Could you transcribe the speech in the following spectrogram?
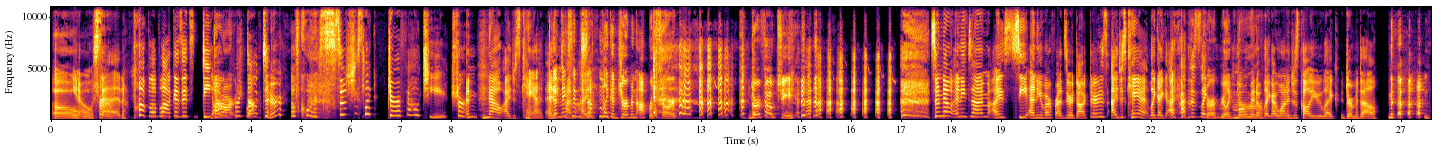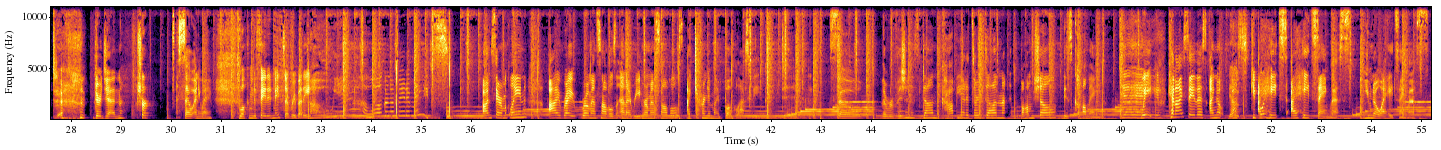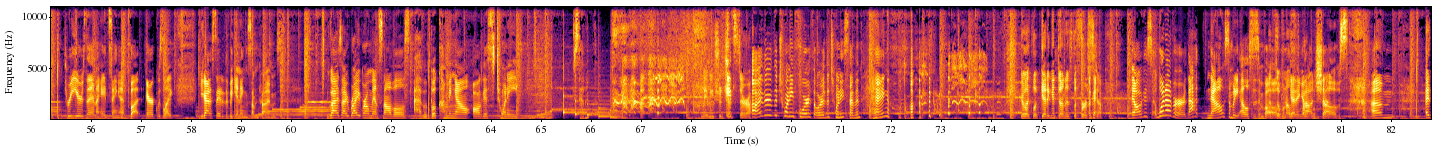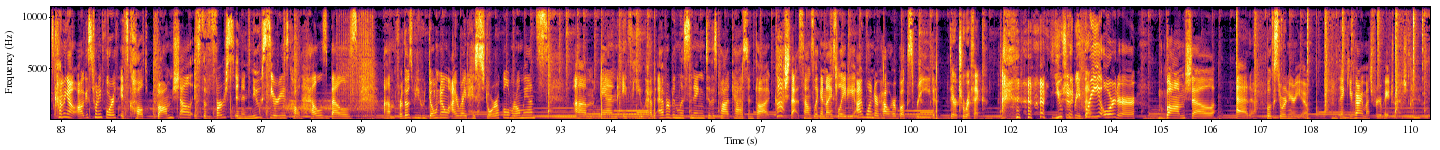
oh, you know, oh, sure. said blah blah blah because it's DR for doctor. of course. So she's like Der Fauci, Sure. and now I just can't. that makes him I- sound like a German opera star. Der Fauci. So now, anytime I see any of our friends who are doctors, I just can't. Like, I, I have this like, Sure. You're like, moment of like, I want to just call you like Dermadel, Dergen. Sure. So anyway, Welcome to Fated Mates, everybody. oh yeah, welcome to Fated Mates. I'm Sarah MacLean. I write romance novels and I read romance novels. I turned in my book last week. did. So the revision is done. The copy edits are done. Bombshell is coming. Yay. Wait, can I say this? I know. Yes, keep going. I hate. I hate saying this. You know, I hate saying this. Three years in, I hate saying it. But Eric was like, "You got to say it at the beginning sometimes." You guys, I write romance novels. I have a book coming out August twenty seventh. Maybe you should check, It's Sarah. either the twenty fourth or the twenty seventh. Hang on. You're like, look, getting it done is the first Okay. step. August, whatever. That now somebody else is involved someone getting it on shelves. Um, it's coming out August 24th. It's called Bombshell. It's the first in a new series called Hell's Bells. Um, for those of you who don't know, I write historical romance. Um, and if you have ever been listening to this podcast and thought, gosh, that sounds like a nice lady, I wonder how her books read. They're terrific. You, should read them. pre-order Bombshell at a bookstore near you. And thank you very much for your patronage.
